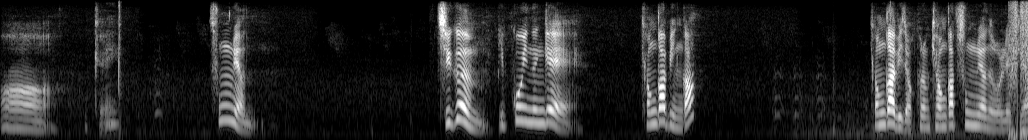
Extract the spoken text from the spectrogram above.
어, 오케이. 숙련. 지금 입고 있는 게 경갑인가? 경갑이죠. 그럼 경갑 숙련을 올릴게요.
